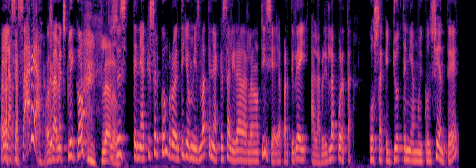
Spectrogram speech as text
en la cesárea. O sea, ¿me explico? Claro. Entonces tenía que ser congruente y yo misma tenía que salir a dar la noticia. Y a partir de ahí, al abrir la puerta, cosa que yo tenía muy consciente,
